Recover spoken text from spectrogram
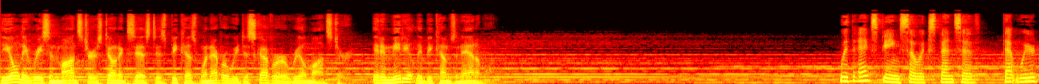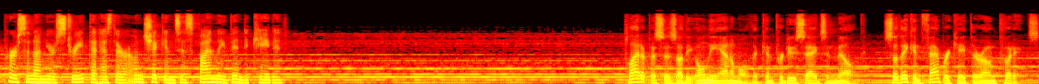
The only reason monsters don't exist is because whenever we discover a real monster, it immediately becomes an animal. With eggs being so expensive, that weird person on your street that has their own chickens is finally vindicated. Platypuses are the only animal that can produce eggs and milk, so they can fabricate their own puddings.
